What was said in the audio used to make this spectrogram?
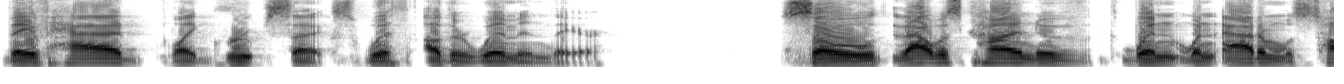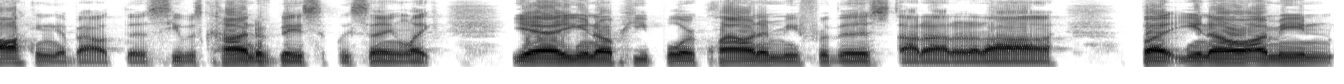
they've had like group sex with other women there. So that was kind of when when Adam was talking about this, he was kind of basically saying like, yeah, you know, people are clowning me for this, da da da da. But you know, I mean,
